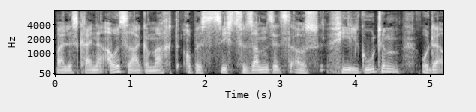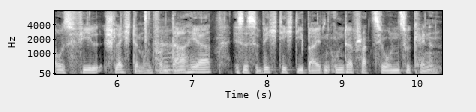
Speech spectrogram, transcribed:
weil es keine Aussage macht, ob es sich zusammensetzt aus viel Gutem oder aus viel Schlechtem. Und von ah. daher ist es wichtig, die beiden Unterfraktionen zu kennen.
